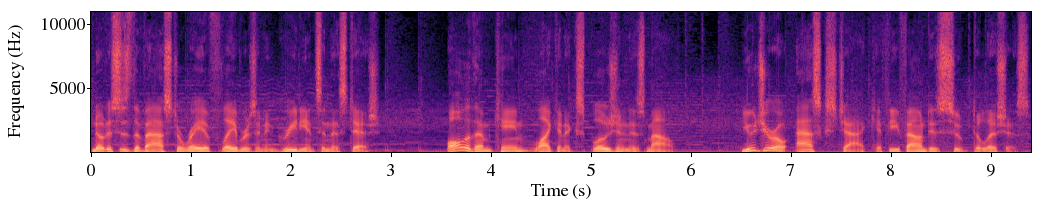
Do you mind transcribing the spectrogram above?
notices the vast array of flavors and ingredients in this dish. All of them came like an explosion in his mouth. Yujiro asks Jack if he found his soup delicious.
